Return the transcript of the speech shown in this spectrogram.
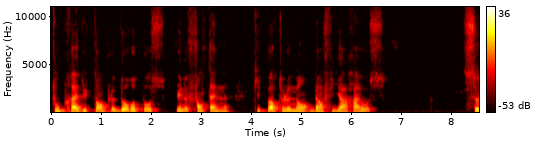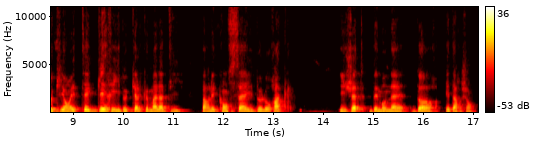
tout près du temple d'Oropos une fontaine qui porte le nom d'Amphiaraos. Ceux qui ont été guéris de quelques maladies par les conseils de l'oracle y jettent des monnaies d'or et d'argent.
